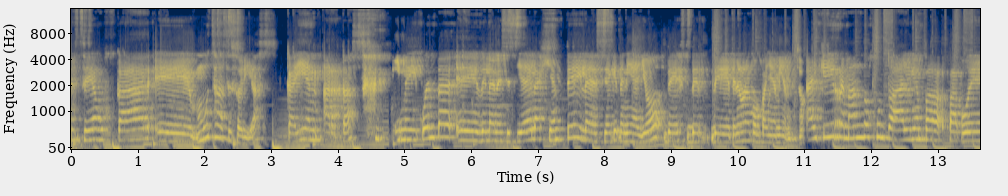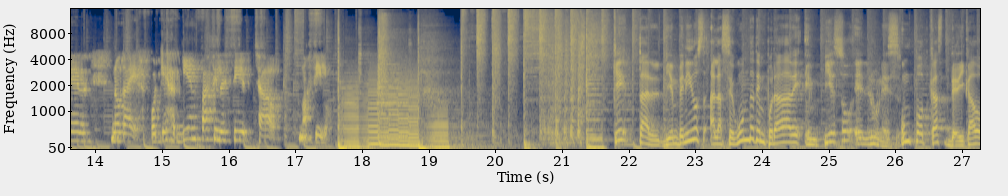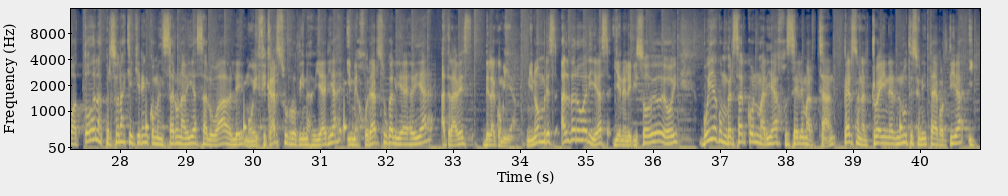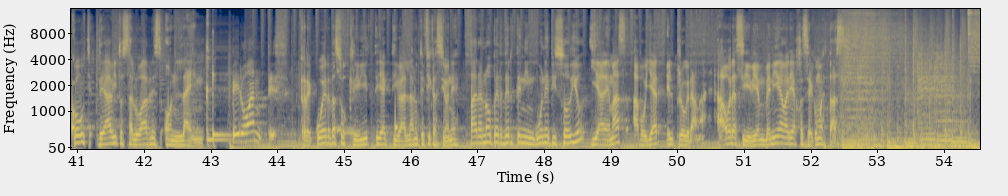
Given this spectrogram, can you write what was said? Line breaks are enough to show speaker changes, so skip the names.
comencé a buscar eh, muchas asesorías caí en hartas y me di cuenta eh, de la necesidad de la gente y la necesidad que tenía yo de, tener un acompañamiento. Hay que ir remando junto a alguien para poder no caer, porque es bien fácil decir, chao, no sigo.
¿Qué tal? Bienvenidos a la segunda temporada de Empiezo el lunes, un podcast dedicado a todas las personas que quieren comenzar una vida saludable, modificar sus rutinas diarias y mejorar su calidad de vida a través de la comida. Mi nombre es Álvaro Varías y en el episodio de hoy voy a conversar con María José Le Marchand, personal trainer, nutricionista deportiva y coach de hábitos saludables online. Pero antes, recuerda suscribirte y activar las notificaciones para no perderte ningún episodio y además apoyar el programa. Ahora sí, bienvenida María José, ¿cómo estás?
